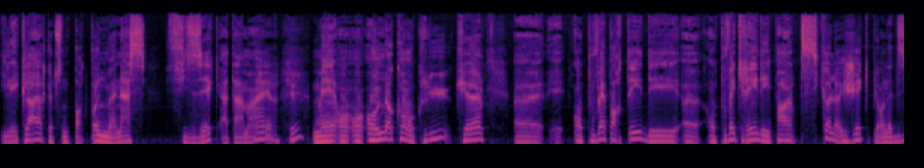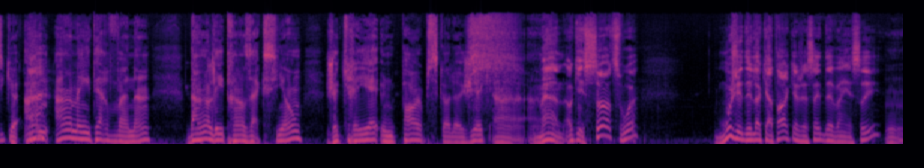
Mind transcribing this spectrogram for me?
il est clair que tu ne portes pas une menace physique à ta mère, mais on, a conclu que euh, on pouvait porter des, euh, on pouvait créer des peurs psychologiques, puis on a dit que en, hein? en intervenant dans les transactions, je créais une peur psychologique. Man, ok, ça, tu vois, moi, j'ai des locataires que j'essaie d'évincer. Hmm.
